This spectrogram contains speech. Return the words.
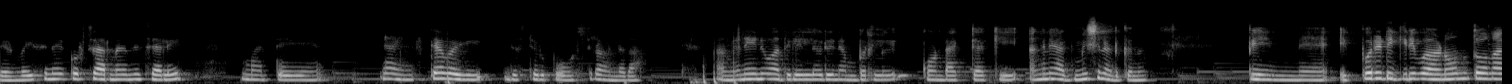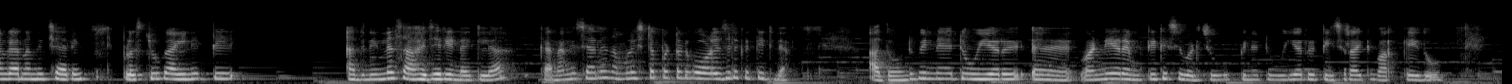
Learn വൈസിനെ കുറിച്ച് അറിഞ്ഞതെന്ന് വെച്ചാൽ മറ്റേ ഞാൻ ഇൻസ്റ്റ വഴി ജസ്റ്റ് ഒരു പോസ്റ്റർ കണ്ടതാ. അങ്ങനെയും അതിലുള്ള ഒരു നമ്പറിൽ കോണ്ടാക്റ്റ് ആക്കി അങ്ങനെ അഡ്മിഷൻ എടുക്കുന്നു. പിന്നെ ഇപ്പോൾ ഒരു ഡിഗ്രി വേണോന്ന് തോന്നാൻ കാരണം എന്ന് വെച്ചാൽ പ്ലസ് ടു കഴിഞ്ഞിട്ട് അതിനുള്ള സാഹചര്യം ഉണ്ടായിട്ടില്ല. കാരണം എന്ന് വെച്ചാൽ നമ്മൾ ഇഷ്ടപ്പെട്ട ഒരു കോളേജിൽ കിട്ടിയിട്ടില്ല. അതുകൊണ്ട് പിന്നെ two year one year M T T C പഠിച്ചു. പിന്നെ ടു ഇയർ ടീച്ചറായിട്ട് വർക്ക് ചെയ്തു.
